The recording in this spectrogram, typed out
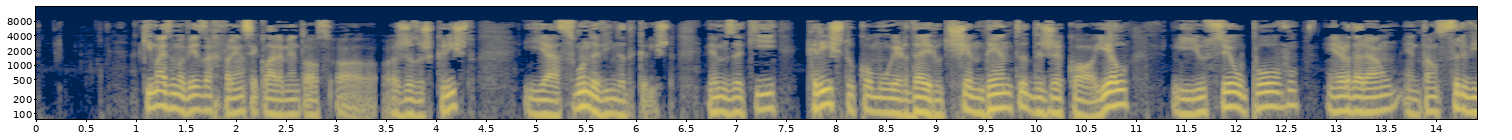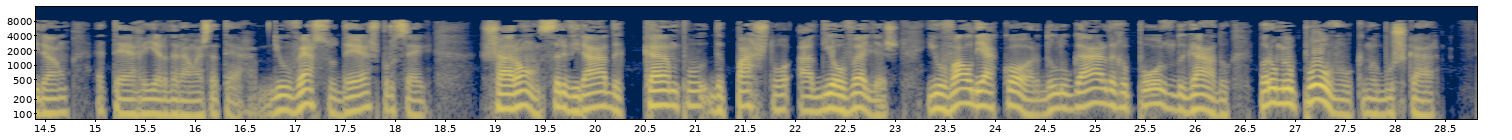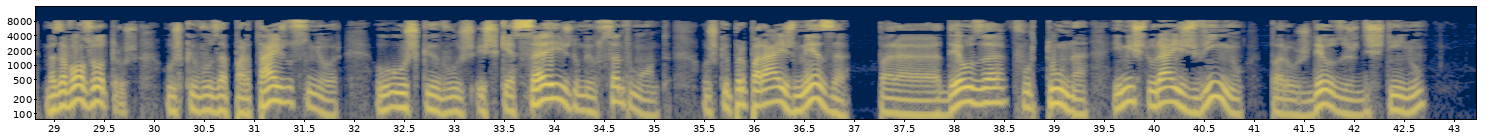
Aqui mais uma vez a referência claramente ao, ao, a Jesus Cristo e à segunda vinda de Cristo. Vemos aqui Cristo como herdeiro descendente de Jacó. Ele e o seu povo herdarão, então servirão a terra e herdarão esta terra. E o verso 10 prossegue. Sharon servirá de campo de pasto de ovelhas, e o vale de Acor de lugar de repouso de gado, para o meu povo que me buscar. Mas a vós outros, os que vos apartais do Senhor, os que vos esqueceis do meu santo monte, os que preparais mesa para a deusa Fortuna e misturais vinho para os deuses Destino,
